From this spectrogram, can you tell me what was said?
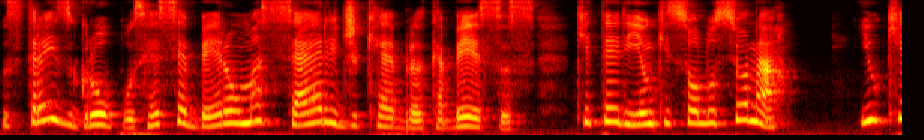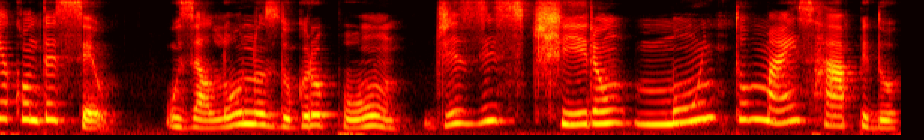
os três grupos receberam uma série de quebra-cabeças que teriam que solucionar. E o que aconteceu? Os alunos do grupo 1 desistiram muito mais rápido.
